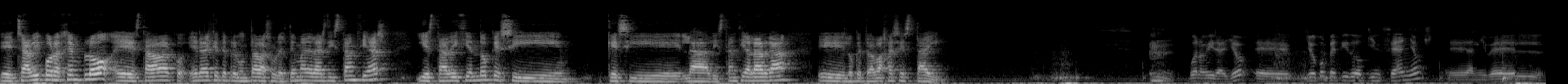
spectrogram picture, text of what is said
Eh, Xavi, por ejemplo, eh, estaba, era el que te preguntaba sobre el tema de las distancias y está diciendo que si, que si la distancia larga eh, lo que trabajas está ahí. Bueno, mira, yo, yo he competido 15 años a nivel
